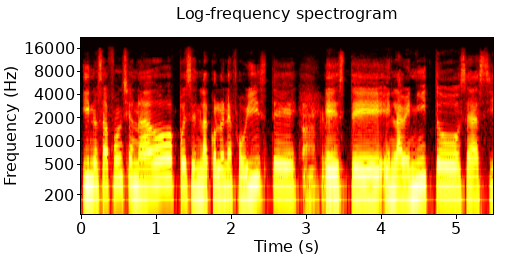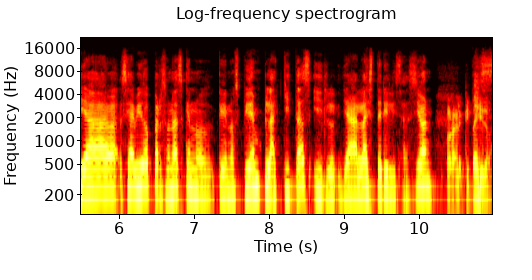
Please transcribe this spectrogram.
Y nos ha funcionado pues en la colonia Fobiste, Ah, este, en la Benito, o sea, sí ha, sí ha habido personas que nos, que nos piden plaquitas y ya la esterilización Órale, qué pues, chido.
